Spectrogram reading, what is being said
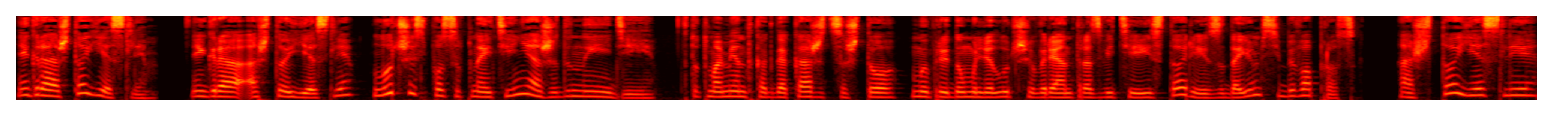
Игра «А что если?» Игра «А что если?» — лучший способ найти неожиданные идеи. В тот момент, когда кажется, что мы придумали лучший вариант развития истории, задаем себе вопрос. А что если...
